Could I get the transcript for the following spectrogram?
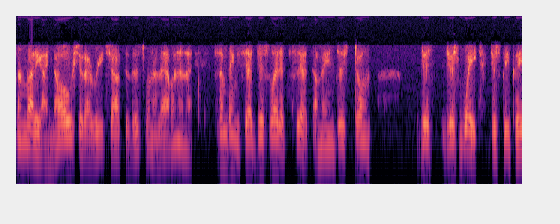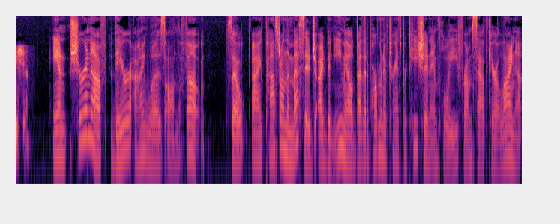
somebody I know? Should I reach out to this one or that one? And I, something said, just let it sit. I mean, just don't, just just wait. Just be patient. And sure enough, there I was on the phone. So I passed on the message I'd been emailed by the Department of Transportation employee from South Carolina.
